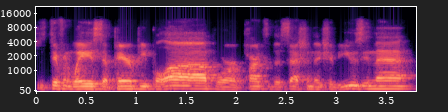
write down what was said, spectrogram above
just different ways to pair people up or parts of the session they should be using that?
